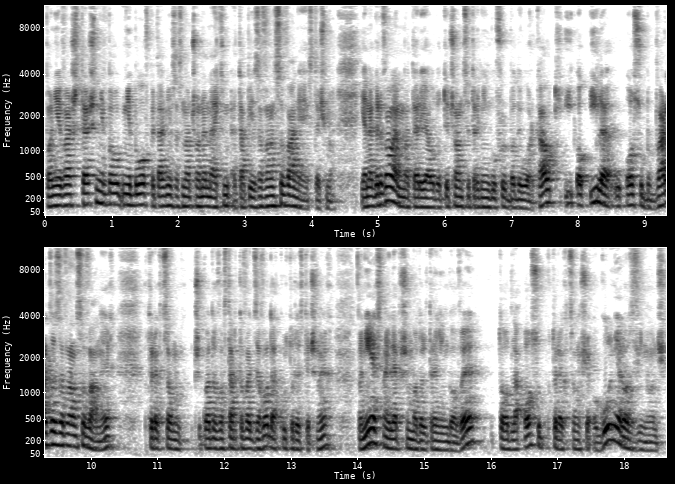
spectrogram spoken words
ponieważ też nie było, nie było w pytaniu zaznaczone, na jakim etapie zaawansowania jesteśmy. Ja nagrywałem materiał dotyczący treningu full body workout i o ile u osób bardzo zaawansowanych, które chcą przykładowo startować w zawodach kulturystycznych, to nie jest najlepszy model treningowy, to dla osób, które chcą się ogólnie rozwinąć,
